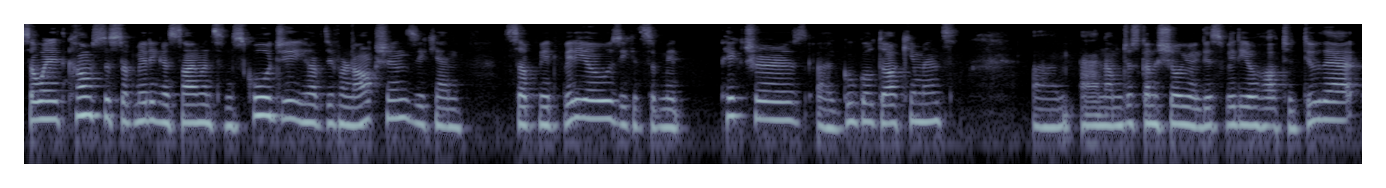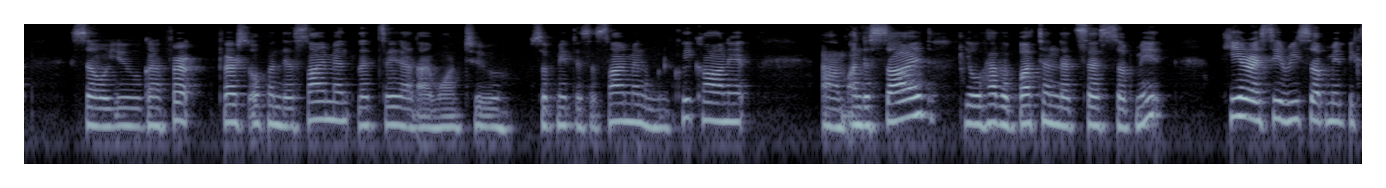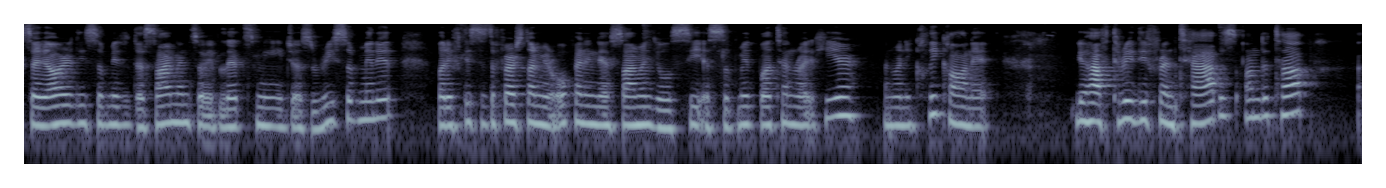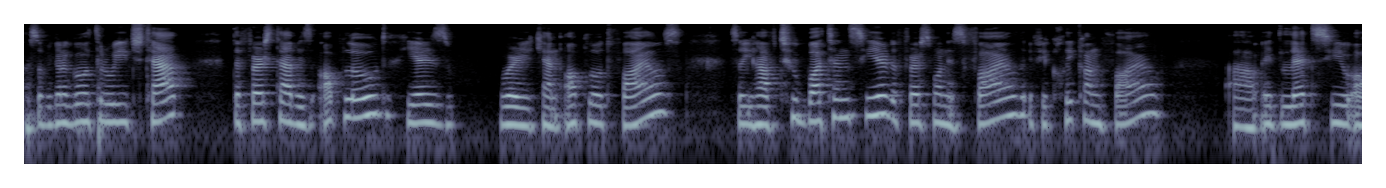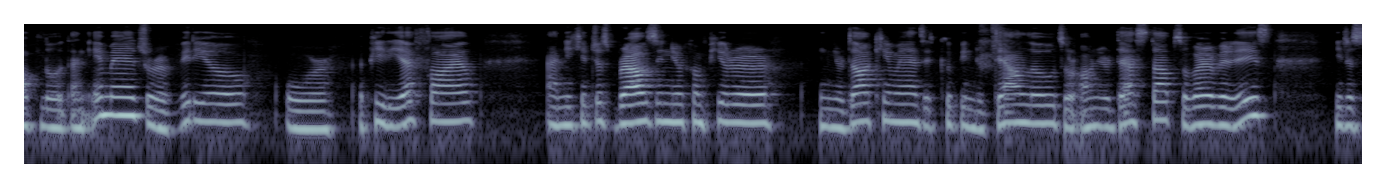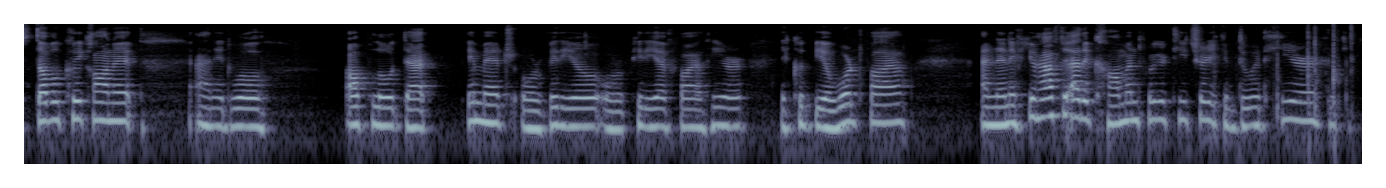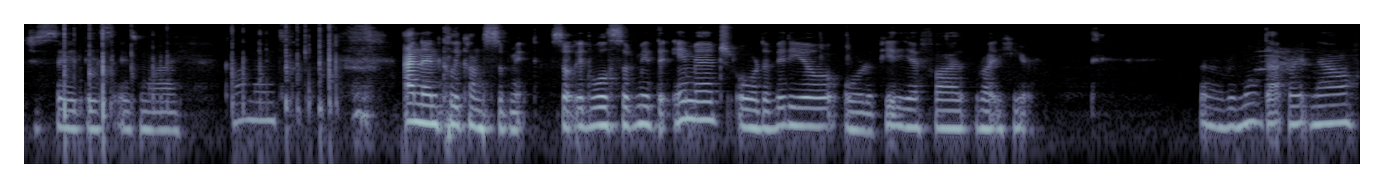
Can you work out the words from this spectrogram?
So when it comes to submitting assignments in Schoology, you have different options. You can submit videos, you can submit pictures, uh, Google documents, um, and I'm just going to show you in this video how to do that. So you're going to fir first open the assignment. Let's say that I want to submit this assignment. I'm going to click on it. Um, on the side, you'll have a button that says submit. Here I see resubmit because I already submitted the assignment, so it lets me just resubmit it. But if this is the first time you're opening the assignment, you'll see a submit button right here. And when you click on it, you have three different tabs on the top. Uh, so we're gonna go through each tab. The first tab is upload. Here is where you can upload files. So you have two buttons here. The first one is file. If you click on file, uh, it lets you upload an image or a video or a PDF file and you can just browse in your computer in your documents. It could be in your downloads or on your desktop. So wherever it is you just double click on it and it will upload that image or video or PDF file here. It could be a Word file. And then if you have to add a comment for your teacher you can do it here. You can just say this is my comment and then click on submit. So it will submit the image or the video or the PDF file right here. Remove that right now.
